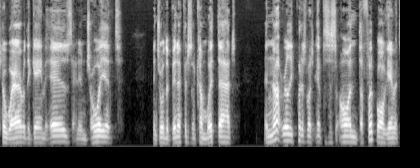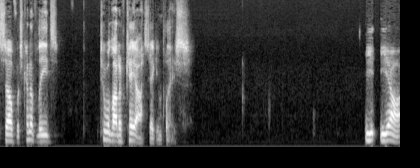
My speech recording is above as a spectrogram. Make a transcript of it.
to wherever the game is and enjoy it, enjoy the benefits that come with that, and not really put as much emphasis on the football game itself, which kind of leads to a lot of chaos taking place. Yeah,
